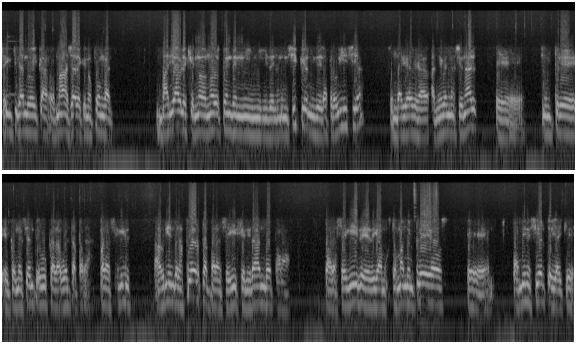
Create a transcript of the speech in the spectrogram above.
seguir tirando del carro, más allá de que nos pongan variables que no, no dependen ni, ni del municipio ni de la provincia, son variables a, nivel nacional. Eh, siempre el comerciante busca la vuelta para, para seguir abriendo las puertas, para seguir generando, para, para seguir, eh, digamos, tomando empleos. Eh, también es cierto y hay que,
